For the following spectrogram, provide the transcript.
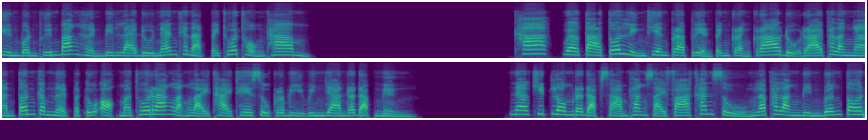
ยืนบนพื้นบ้างเหินบินแลดูแน่นขนาดไปทั่วโถงถ้ำ ข้าแววตาต้วนหลิงเทียนแปรเปลี่ยนเป็นแกร่งกร้าวดุร้ายพลังงานต้นกำเนิดประตูออกมาทั่วร่างหลังไหลถ่ายเทสู่กระบี่วิญญาณระดับหนึ่งแนวคิดลมระดับสามพลังสายฟ้าขั้นสูง และพลังดินเบื้องต้น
